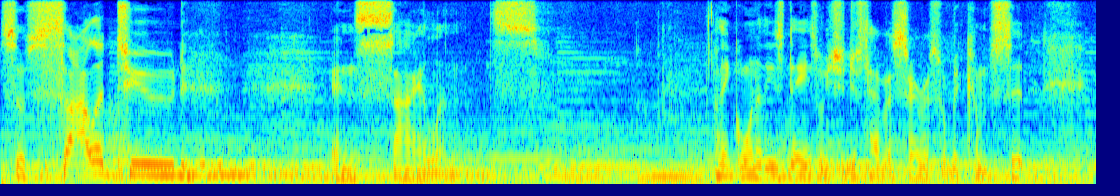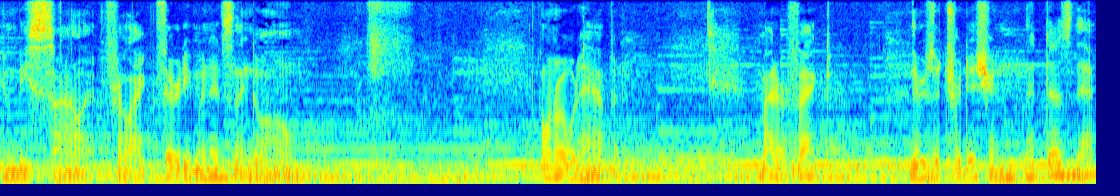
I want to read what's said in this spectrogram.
So, solitude and silence. I think one of these days we should just have a service where we come sit and be silent for like 30 minutes and then go home. I wonder what would happen. Matter of fact, there's a tradition that does that.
